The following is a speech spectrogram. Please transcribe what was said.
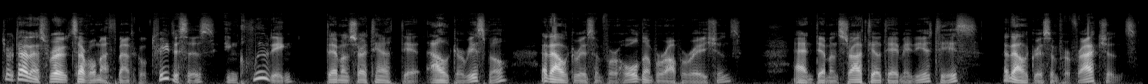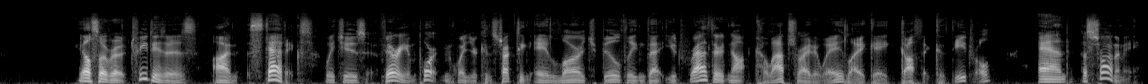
Jordanus wrote several mathematical treatises, including Demonstratio de Algorismo, an algorithm for whole number operations, and Demonstratio de Minutis, an algorithm for fractions. He also wrote treatises on statics, which is very important when you're constructing a large building that you'd rather not collapse right away, like a Gothic cathedral, and astronomy.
